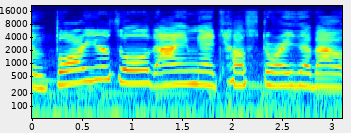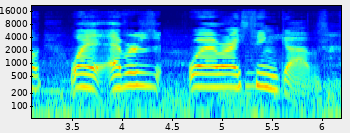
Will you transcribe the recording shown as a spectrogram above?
I'm four years old. I'm going to tell stories about whatever's, whatever I think of.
